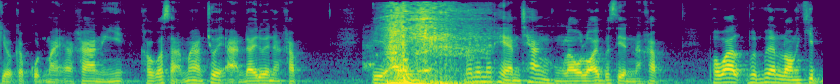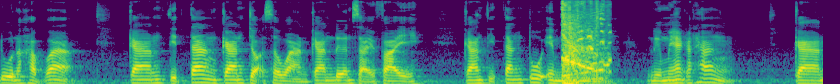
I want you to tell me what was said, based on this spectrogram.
เกี่ยวกับกฎหมายอาคารอย่างนี้ เขาก็สามารถช่วยอ่านได้ด้วยนะครับ AI เนี่ยไม่ได้มาแทนช่างของเรา 100%นะครับ ราะว่าเพื่อนๆลองคิดดูนะครับว่า การติดตั้งการเจาะสว่าน การเดินสายไฟ การติดตั้งตู้ MDB หรือแม้กระทั่ง การ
